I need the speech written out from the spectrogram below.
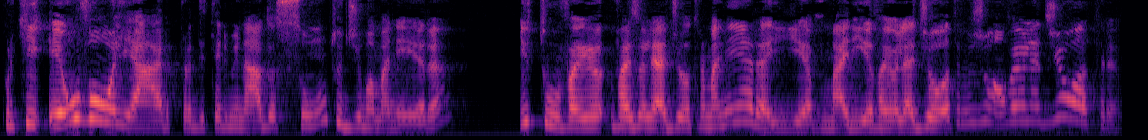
Porque eu vou olhar para determinado assunto de uma maneira e tu vai, vais olhar de outra maneira, e a Maria vai olhar de outra, e o João vai olhar de outra.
